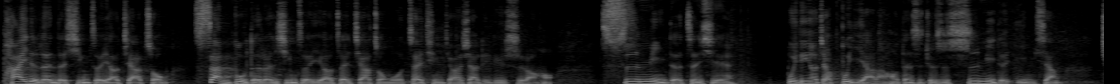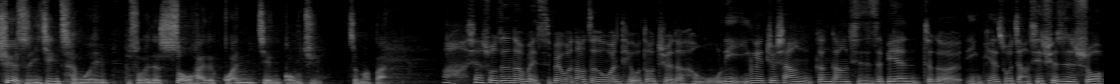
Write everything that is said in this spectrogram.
拍的人的刑责要加重，散步的人刑责也要再加重。我再请教一下李律师了哈，私密的这些不一定要叫不雅，然后但是就是私密的影像，确实已经成为所谓的受害的关键工具，怎么办？啊，现在说真的，每次被问到这个问题，我都觉得很无力，因为就像刚刚其实这边这个影片所讲，其实确实是说。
